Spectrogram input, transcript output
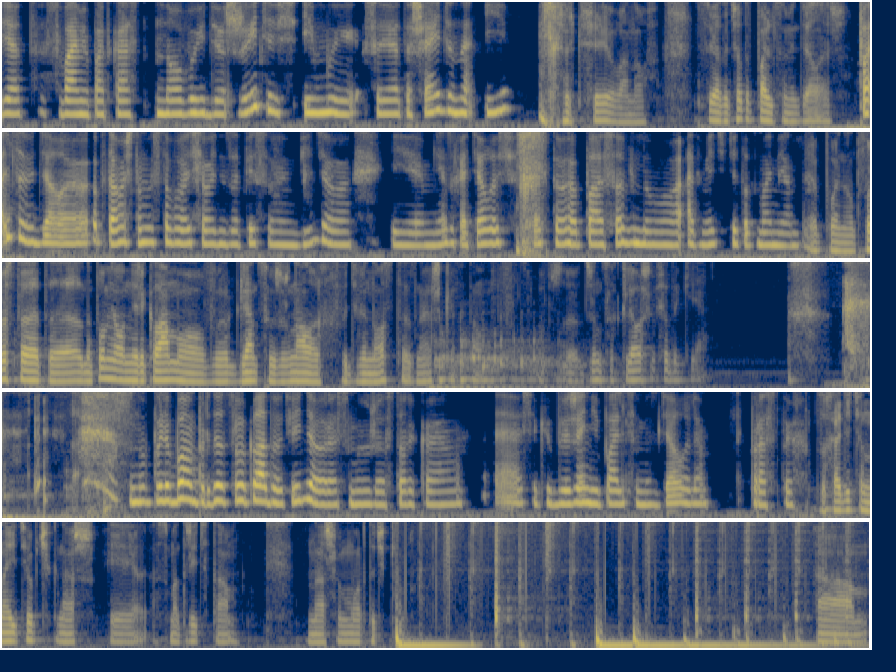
Привет, с вами подкаст «Но вы держитесь» и мы, Света Шейдина и... Алексей Иванов. Света, что ты пальцами делаешь? Пальцами делаю, потому что мы с тобой сегодня записываем видео, и мне захотелось как-то по-особенному отметить этот момент. Я понял. Ты просто это напомнил мне рекламу в глянцевых журналах в 90-е, знаешь, как там в, в джинсах клёши все такие. Ну, по-любому придется выкладывать видео, раз мы уже столько э, всяких движений пальцами сделали простых. Заходите на ютубчик наш и смотрите там наши мордочки.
